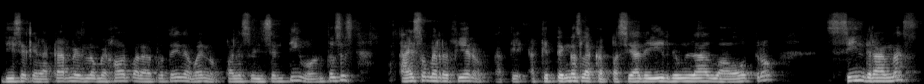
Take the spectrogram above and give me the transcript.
dice que la carne es lo mejor para la proteína. Bueno, ¿cuál es su incentivo? Entonces, a eso me refiero, a que, a que tengas la capacidad de ir de un lado a otro sin dramas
